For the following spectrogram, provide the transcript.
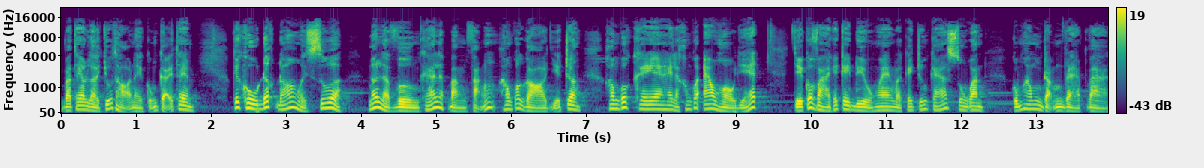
Và theo lời chú Thọ này cũng kể thêm, Cái khu đất đó hồi xưa, Nó là vườn khá là bằng phẳng, Không có gò gì hết trơn, Không có khe hay là không có ao hồ gì hết. Chỉ có vài cái cây điều hoang và cây trứng cá xung quanh, Cũng không rậm rạp và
